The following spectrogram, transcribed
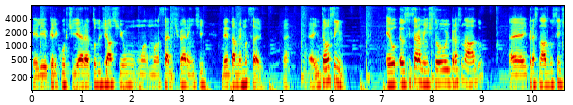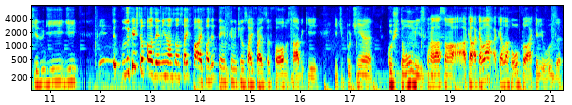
ele, o que ele curtia era todo dia assistir um- uma, uma série diferente dentro da mesma série. né? É, então, assim, eu, eu sinceramente estou impressionado. É, impressionado no sentido de, de, de- do que eles estão fazendo em relação ao sci-fi. Fazia tempo que não tinha um sci-fi dessa forma, sabe? Que, que tipo, tinha costumes com relação a- àquela, aquela, aquela roupa lá que ele usa.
